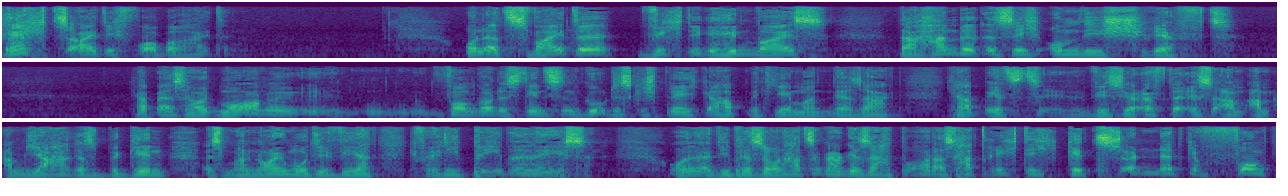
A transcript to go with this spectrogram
rechtzeitig vorbereiten. Und der zweite wichtige Hinweis, da handelt es sich um die Schrift. Ich habe erst heute Morgen äh, vor dem Gottesdienst ein gutes Gespräch gehabt mit jemandem, der sagt, ich habe jetzt, wie es ja öfter ist, am, am, am Jahresbeginn, ist mal neu motiviert, ich will die Bibel lesen. Und die Person hat sogar gesagt, boah, das hat richtig gezündet, gefunkt.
